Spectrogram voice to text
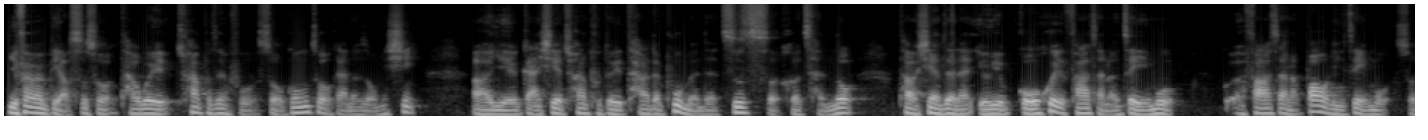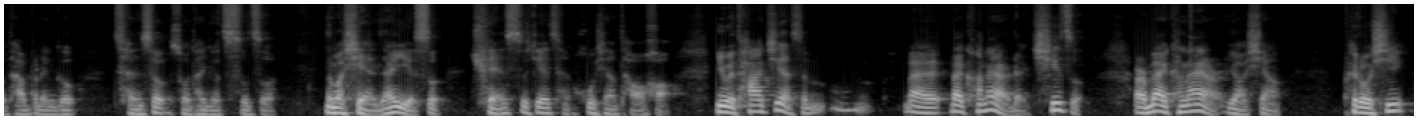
一方面表示说他为川普政府所工作感到荣幸。啊，也感谢川普对他的部门的支持和承诺。他现在呢，由于国会发展了这一幕，呃，发生了暴力这一幕，说他不能够承受，说他就辞职。那么显然也是全世界层互相讨好，因为他既然是麦麦康奈尔的妻子，而麦克奈尔要向佩洛西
